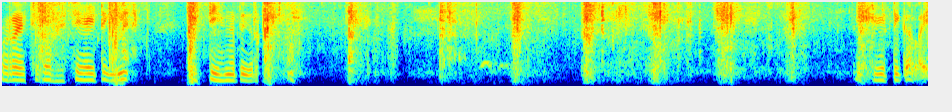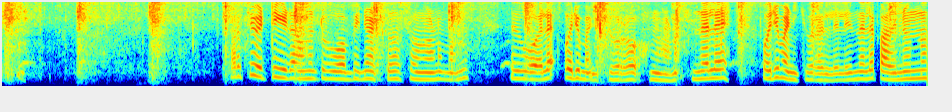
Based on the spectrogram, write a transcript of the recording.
കുറേശ്ശെ കുറേശ്ശെ ആയിട്ട് ഇങ്ങനെ വെട്ടി അങ്ങ് തീർക്കും. വെട്ടിക്കളയും വെട്ടി കുറച്ച് വെട്ടിയിടാന്നിട്ട് പോകാം പിന്നെ അടുത്ത ദിവസം കാണും വന്ന് ഇതുപോലെ ഒരു മണിക്കൂറോ കാണും. ഇന്നലെ ഒരു മണിക്കൂറല്ലേ ഇന്നലെ പതിനൊന്ന്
